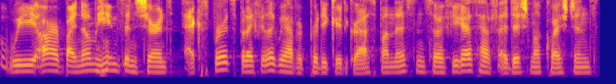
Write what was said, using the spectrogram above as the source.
We are by no means insurance experts, but I feel like we have a pretty good grasp on this. And so if you guys have additional questions,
